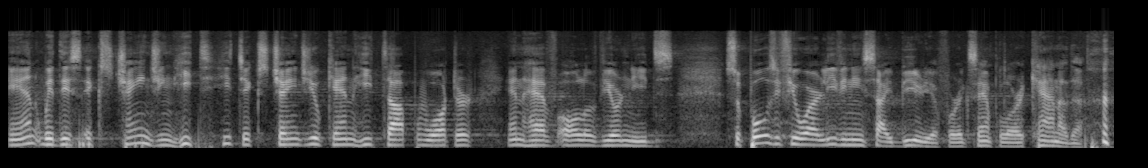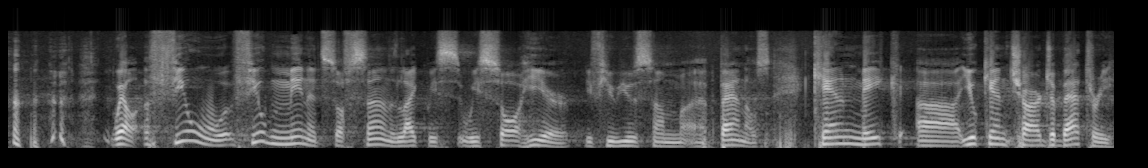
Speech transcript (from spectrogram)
and with this exchanging heat, heat exchange, you can heat up water and have all of your needs. Suppose if you are living in Siberia, for example, or Canada. well, a few few minutes of sun, like we we saw here, if you use some uh, panels, can make uh, you can charge a battery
